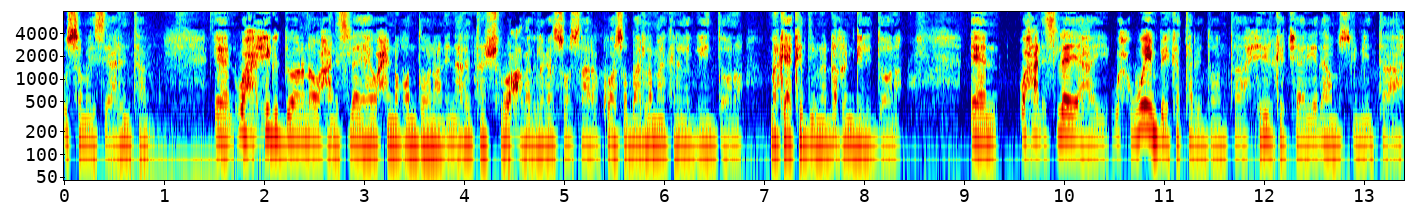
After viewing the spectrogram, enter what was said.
u samaysay arrintan. Waxa xigi doonana waxaan is leeyahay waxay noqon doonaan in arrintan shuruuc adag laga soo saara kuwaasoo baarlamaankana la geyn doono markaa kadibna dhaqan geli doona. Waxaan is leeyahay wax weyn bay ka tari doontaa xiriirka jaaliyadaha muslimiinta ah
